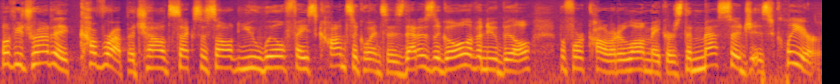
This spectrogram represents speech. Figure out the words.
Well, if you try to cover up a child sex assault, you will face consequences. That is the goal of a new bill before Colorado lawmakers. The message is clear.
